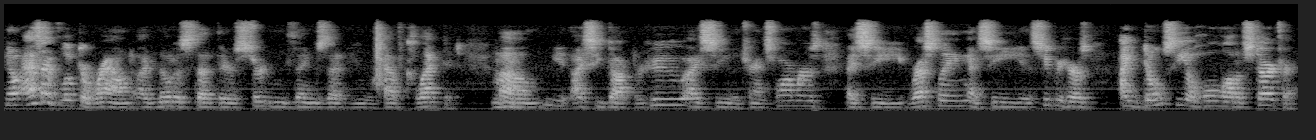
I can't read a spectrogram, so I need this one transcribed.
Now, as I've looked around, I've noticed that there's certain things that you have collected. Mhm. Um, I see Doctor Who, I see the Transformers, I see wrestling, I see superheroes. I don't see a whole lot of Star Trek.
